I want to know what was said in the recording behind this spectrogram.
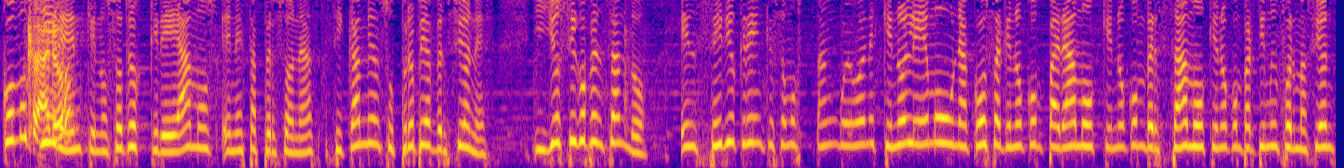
¿Cómo Claro. quieren que nosotros creamos en estas personas si cambian sus propias versiones? Y yo sigo pensando, ¿en serio creen que somos tan huevones que no leemos una cosa, que no comparamos, que no conversamos, que no compartimos información?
